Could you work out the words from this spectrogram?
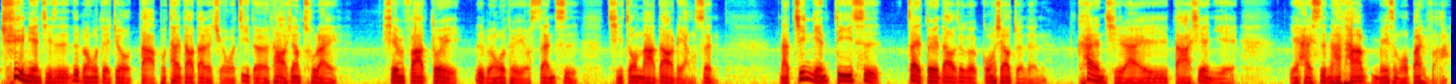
去年其实日本火腿就打不太到他的球，我记得他好像出来先发对日本火腿有三次，其中拿到两胜。那今年第一次再对到这个宫萧准人，看起来打线也也还是拿他没什么办法，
